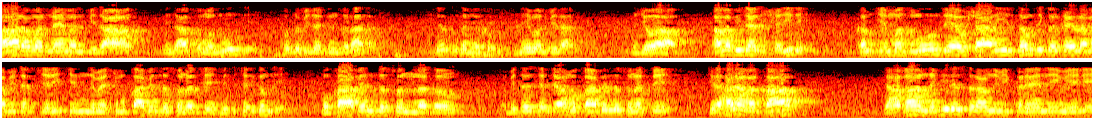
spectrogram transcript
قال امر نعم البدع بدا تو مضمون كل بدعه ضلاله یہ تو سمجھ تو نعم البدع جواب اگر بدعت شریر ہے کم چ مضمون دے او شاری زم ذکر کرے لگا بدعت شریر چن میں مقابل دے سنت دے بدعت شریر کم دے مقابل دے سنت۔ بدعت شریر مقابل دے سنت دے کہ ہر اگر کار جہاں نبی علیہ السلام نبی کرے نے ویلے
